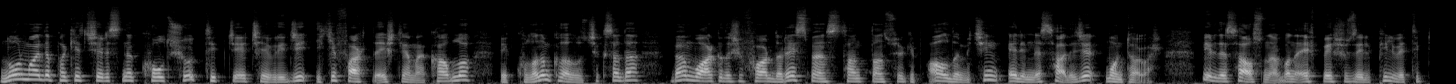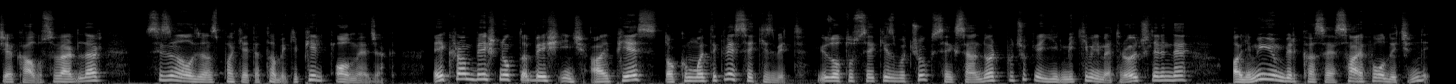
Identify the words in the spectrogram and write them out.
Normalde paket içerisinde Cold Shoe tip C çevirici, iki farklı HDMI kablo ve kullanım kılavuzu çıksa da ben bu arkadaşı fuarda resmen standtan söküp aldığım için elimde sadece monitör var. Bir de sağ olsunlar bana F550 pil ve tip C kablosu verdiler. Sizin alacağınız pakette tabii ki pil olmayacak. Ekran 5.5 inç IPS, dokunmatik ve 8 bit. 138.5, 84.5 ve 22 mm ölçülerinde alüminyum bir kasaya sahip olduğu için de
